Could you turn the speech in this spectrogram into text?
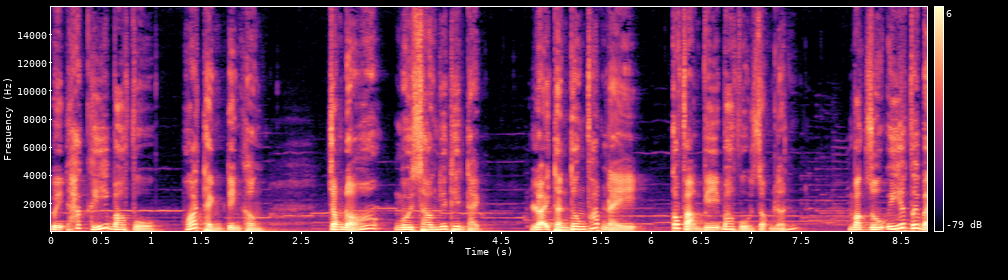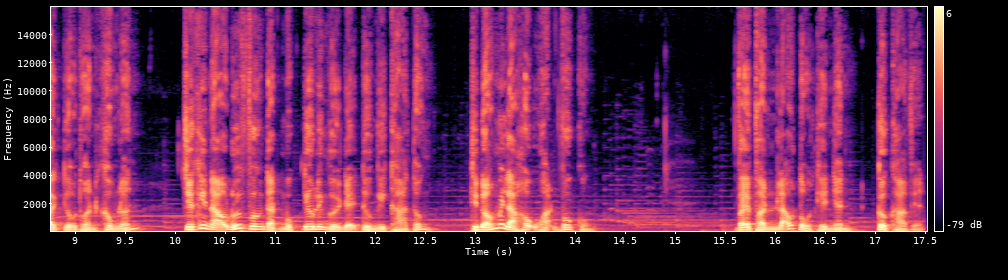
Bị hắc khí bao phủ, Hóa thành tinh không. Trong đó ngôi sao như thiên thạch Loại thần thông pháp này có phạm vi bao phủ rộng lớn. Mặc dù uy hiếp với Bạch Tiểu Thuần không lớn, Chỉ khi nào đối phương đặt mục tiêu lên người đệ tử nghi Hà Tông, Thì đó mới là hậu hoạn vô cùng. Về phần lão tổ thiên nhân, Cực hạ Viện,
